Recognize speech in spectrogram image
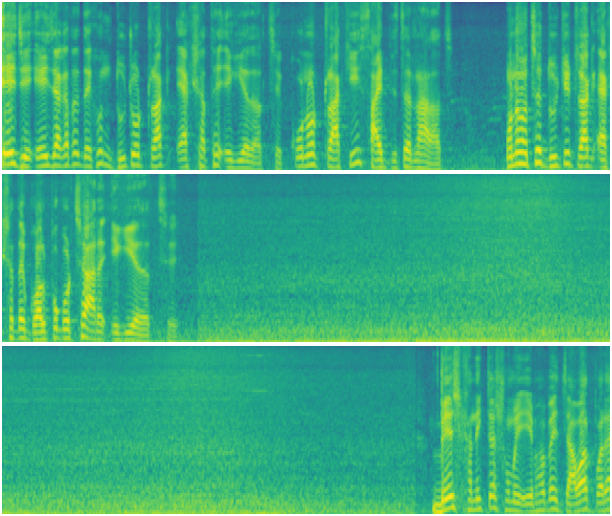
এই যে, এই জায়গাতে দেখুন দুটো ট্রাক একসাথে এগিয়ে যাচ্ছে। কোনো ট্রাকই সাইড দিতে নারাজ। মনে হচ্ছে দুইটি ট্রাক একসাথে গল্প করছে আর এগিয়ে যাচ্ছে। বেশ খানিকটা সময় এভাবে যাওয়ার পরে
